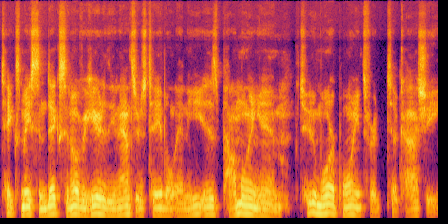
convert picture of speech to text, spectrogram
takes Mason Dixon over here to the announcer's table, and he is pummeling him. Two more points for Takashi.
